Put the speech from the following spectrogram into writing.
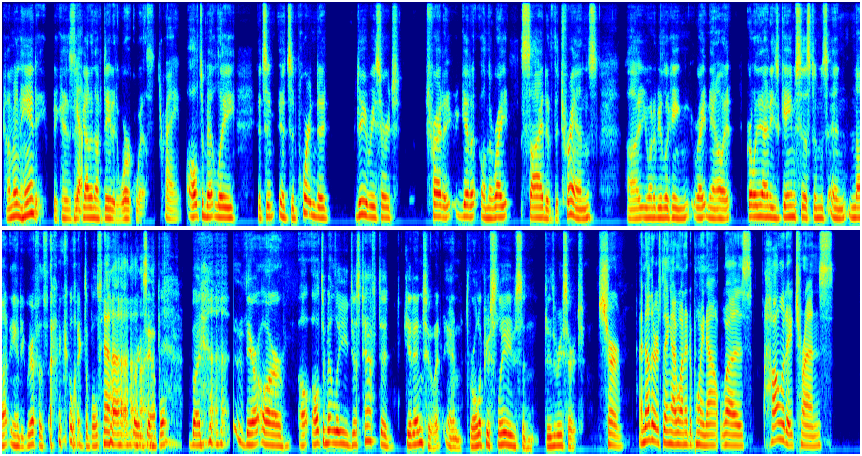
come in handy because they've Yep. got enough data to work with. right. Ultimately, it's it's important to do your research, try to get it on the right side of the trends. Uh, you want to be looking right now at early 90s game systems and not Andy Griffith collectibles, for example. But there are ul- ultimately you just have to get into it and roll up your sleeves and do the research. Sure. Another thing I wanted to point out was holiday trends.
